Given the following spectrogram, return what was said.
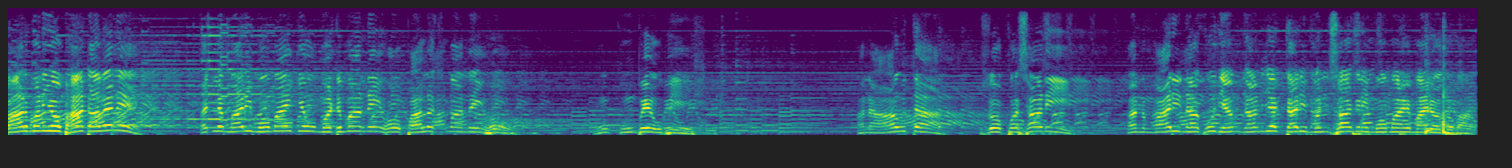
બાર મણીઓ ભાટ આવે ને, એટલે મારી મોમાય કે હું મઢમાં નહીં હો, પાલખમાં નહીં હો. હું કુંભે ઊભી અને આવતા જો પછાડી અને મારી નાખું એમ જાણજે તારી મનસાગરી મોમાએ માર્યો તો બાપ.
